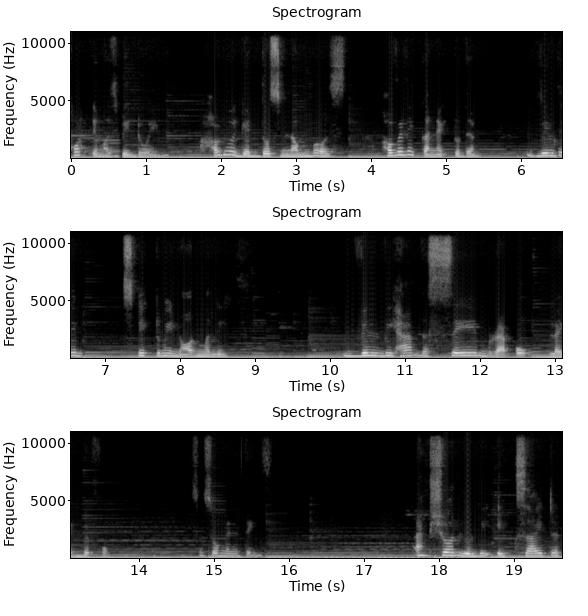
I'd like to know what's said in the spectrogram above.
what they must be doing. How do I get those numbers? How will I connect to them? Will they speak to me normally? Will we have the same rapport like before? So, so many things. I'm sure you'll be excited.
